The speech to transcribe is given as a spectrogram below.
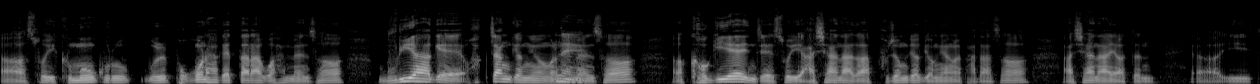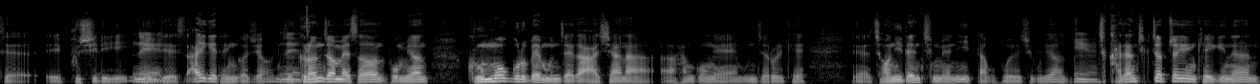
어, 소위 금호그룹을 복원하겠다라고 하면서 무리하게 확장 경영을 네. 하면서 어, 거기에 이제 소위 아시아나가 부정적 영향을 받아서 아시아나의 어떤 어, 이, 제, 이 부실이 네. 이제 쌓이게 된 거죠. 이제 네. 그런 점에서 보면 금호그룹의 문제가 아시아나 항공의 문제로 이렇게 예, 전이된 측면이 있다고 보여지고요. 예. 가장 직접적인 계기는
